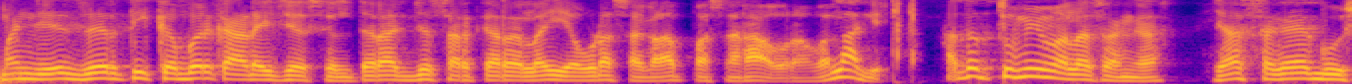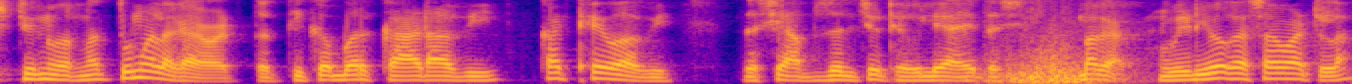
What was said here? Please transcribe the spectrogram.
म्हणजे जर ती कबर काढायची असेल तर राज्य सरकाराला एवढा सगळा पसारा आवरावा लागेल. आता तुम्ही मला सांगा या सगळ्या गोष्टींवरनं तुम्हाला काय वाटतं? ती कबर काढावी का ठेवावी? जशी अफजलची ठेवली आहे तशी. बघा व्हिडिओ कसा वाटला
